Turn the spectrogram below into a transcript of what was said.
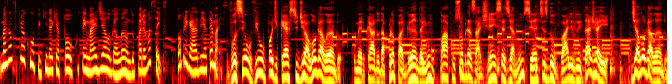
Mas não se preocupem que daqui a pouco tem mais Dialogalando para vocês. Obrigada e até mais. Você ouviu o podcast Dialogalando, o mercado da propaganda e um papo sobre as agências e anunciantes do Vale do Itajaí. Dialogalando,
